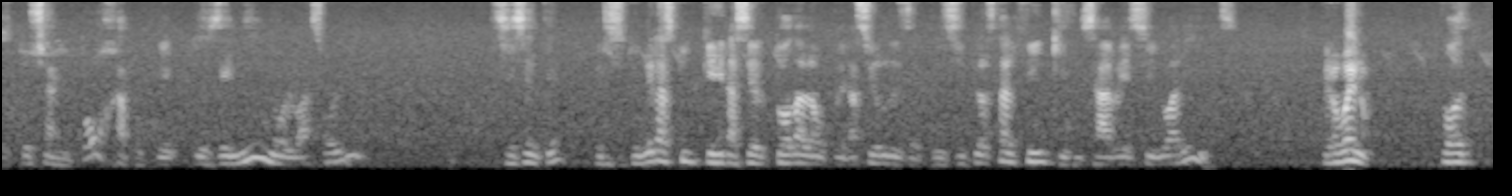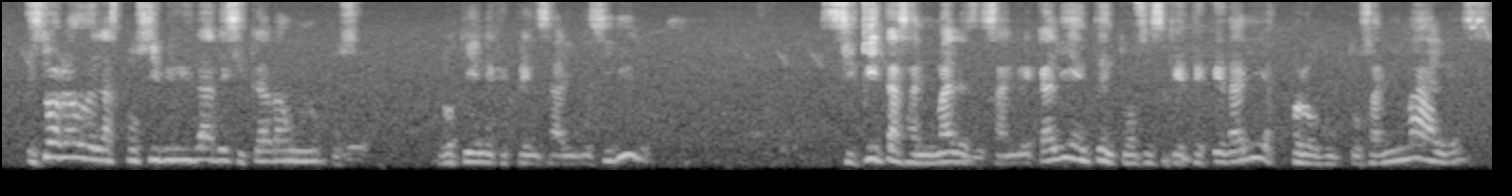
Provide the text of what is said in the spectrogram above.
esto se antoja porque desde niño lo has olido. ¿Sí se entiende? Pero si tuvieras tú que ir a hacer toda la operación desde el principio hasta el fin, quién sabe si lo harías. Pero bueno, pues, estoy hablando de las posibilidades y cada uno pues lo tiene que pensar y decidir. Si quitas animales de sangre caliente, entonces, ¿qué te quedaría? Productos animales,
